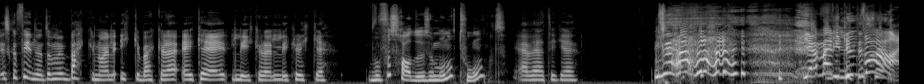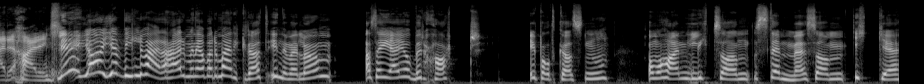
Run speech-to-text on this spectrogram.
Vi skal finne ut om vi backer noe eller ikke backer det, aka liker det eller liker det ikke. Hvorfor sa du det så monotont? Jeg vet ikke. jeg merket Vil du det selv. være her, egentlig? Ja, jeg vil være her, men jeg bare merker at innimellom Altså, jeg jobber hardt i podkasten om å ha en litt sånn stemme som ikke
